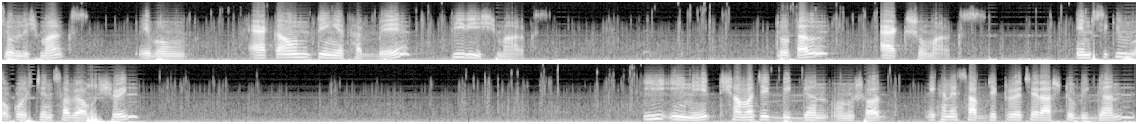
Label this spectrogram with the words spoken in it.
চল্লিশ মার্কস এবং অ্যাকাউন্টিংয়ে থাকবে তিরিশ মার্কস। টোটাল একশো মার্কস। এমসিকিউ কোয়েশ্চেন্স হবে অবশ্যই। ই ইউনিট সামাজিক বিজ্ঞান অনুষদ। এখানে সাবজেক্ট রয়েছে রাষ্ট্রবিজ্ঞান,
